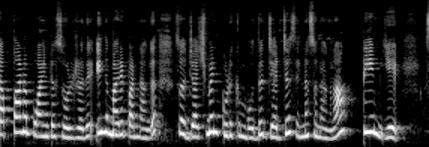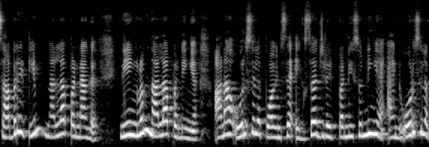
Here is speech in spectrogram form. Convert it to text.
தப்பான பாயிண்ட்டை சொல்கிறது இந்த மாதிரி பண்ணாங்க. ஸோ ஜட்ஜ்மெண்ட் கொடுக்கும்போது ஜட்ஜஸ் என்ன சொன்னாங்கன்னா டீம் ஏ சபரி டீம் நல்லா பண்ணாங்க. நீங்களும் நல்லா பண்ணீங்க. ஆனால் ஒரு சில பாயிண்ட்ஸை எக்ஸாஜரேட் பண்ணி சொன்னீங்க. அண்ட் ஒரு சில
